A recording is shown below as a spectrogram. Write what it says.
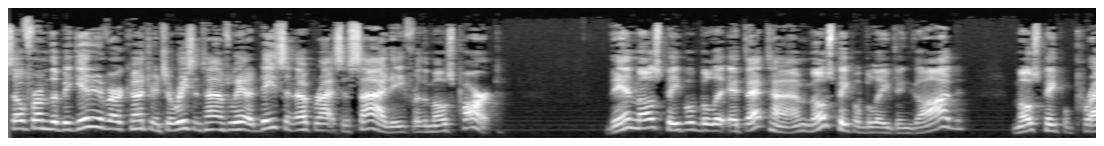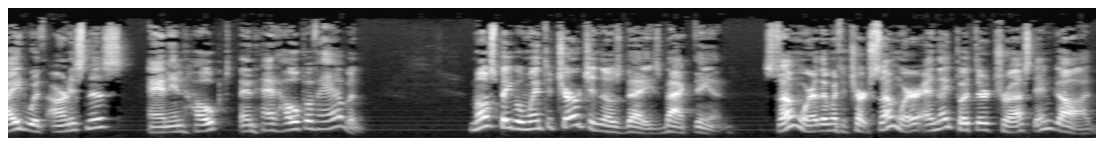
So, from the beginning of our country until recent times, we had a decent, upright society for the most part. Then, most people, at that time, most people believed in God. Most people prayed with earnestness and in hoped and had hope of heaven. Most people went to church in those days back then. Somewhere they went to church somewhere and they put their trust in God.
